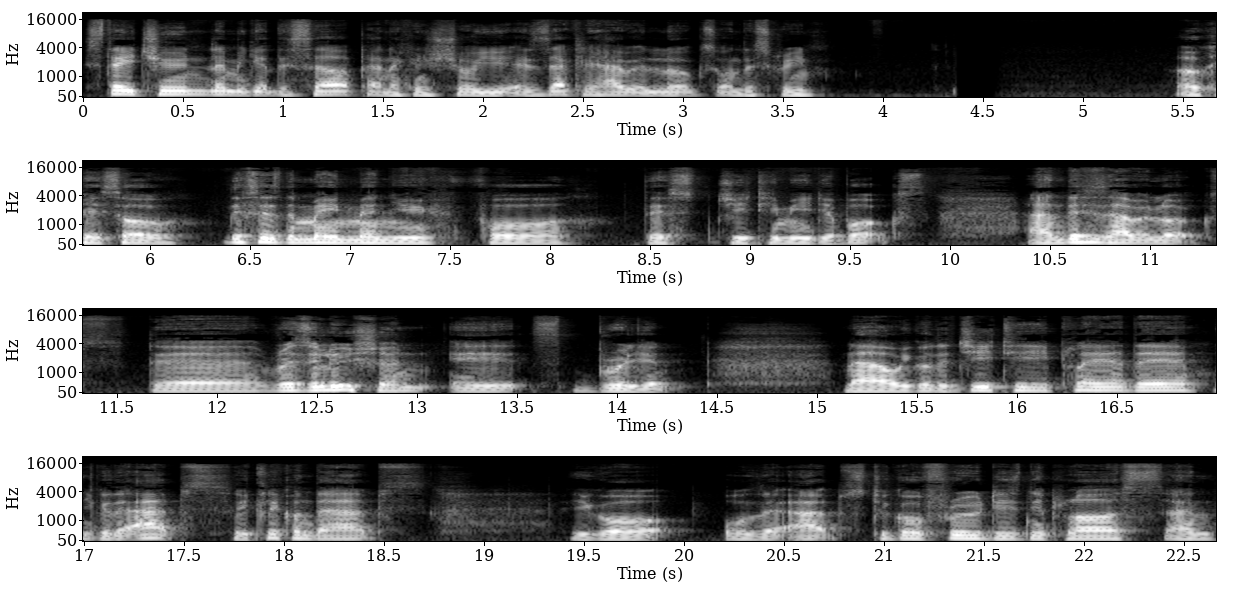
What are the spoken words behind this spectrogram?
stay tuned, let me get this up and I can show you exactly how it looks on the screen. Okay, so this is the main menu for this GT Media box and this is how it looks. The resolution is brilliant. Now we got the GT player there, you got the apps, so you click on the apps, you got all the apps to go through, Disney Plus, and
